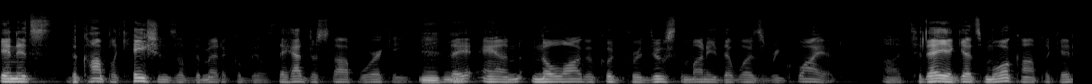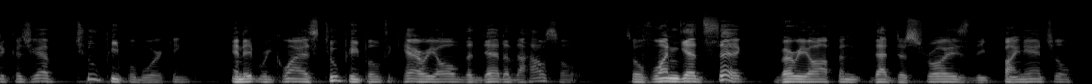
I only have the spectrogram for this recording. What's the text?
And it's the complications of the medical bills. They had to stop working. Mhm. They and no longer could produce the money that was required. Uh, today it gets more complicated because you have two people working, and it requires two people to carry all the debt of the household. So if one gets sick, very often that destroys the financial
